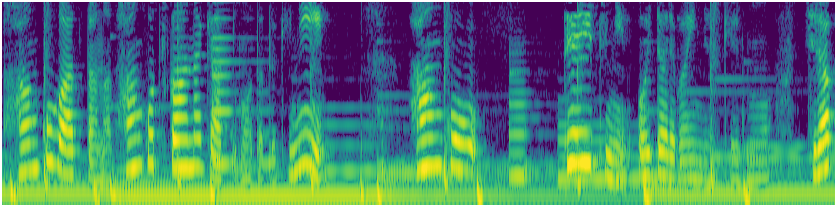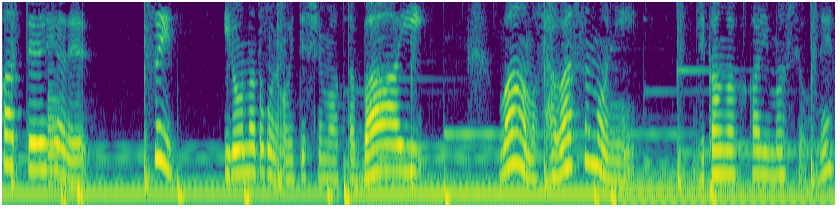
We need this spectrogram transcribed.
ハンコがあったなハンコ使わなきゃと思った時にハンコ定位置に置いてあればいいんですけれども散らかってる部屋でついいろんなとこに置いてしまった場合は、まあ、探すのに時間がかかりますよね。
